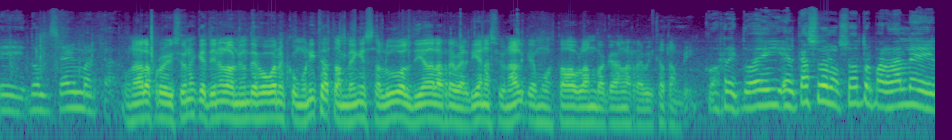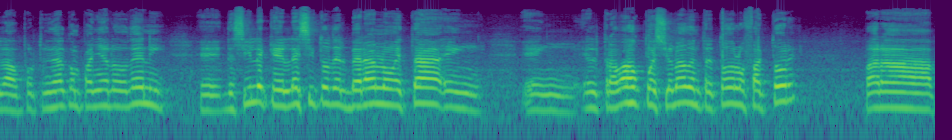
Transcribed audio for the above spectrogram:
eh, donde se han enmarcado. Una de las proyecciones que tiene la Unión de Jóvenes Comunistas también es saludo al Día de la Rebeldía Nacional, que hemos estado hablando acá en la revista también. Correcto. el caso de nosotros, para darle la oportunidad al compañero Denis, eh, decirle que el éxito del verano está en en el trabajo cohesionado entre todos los factores para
